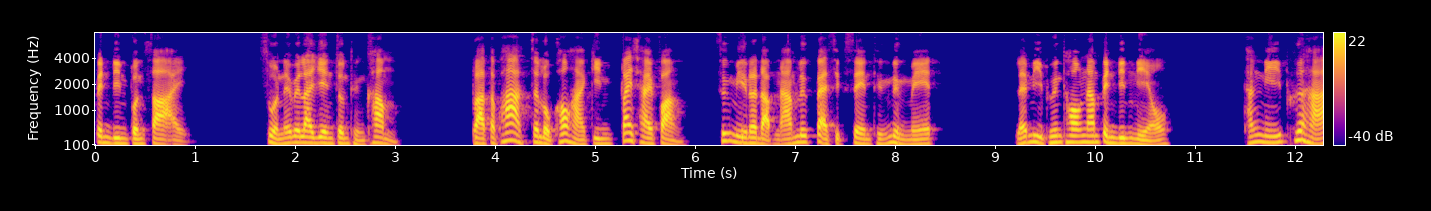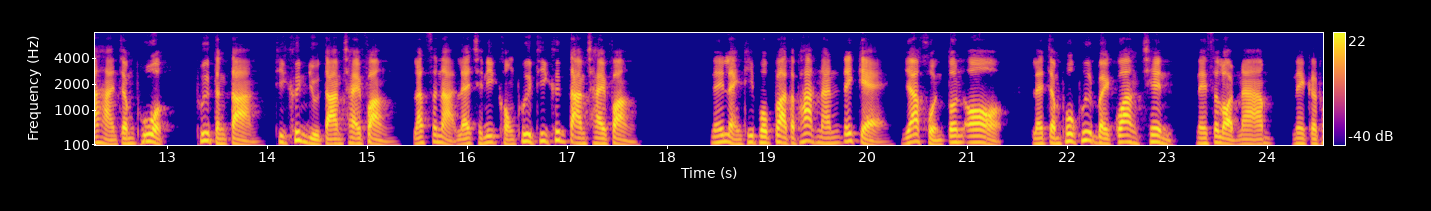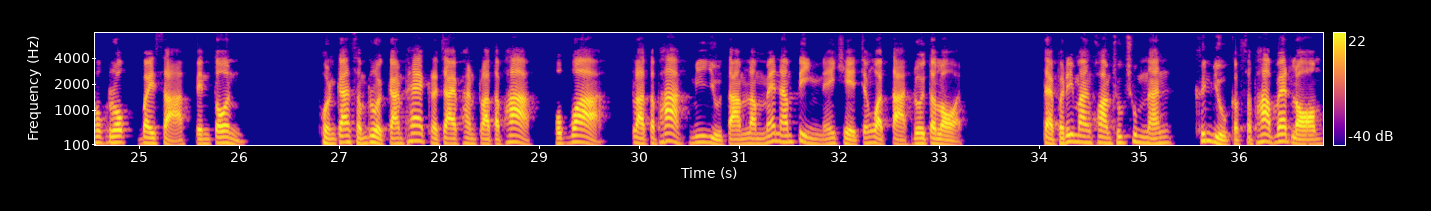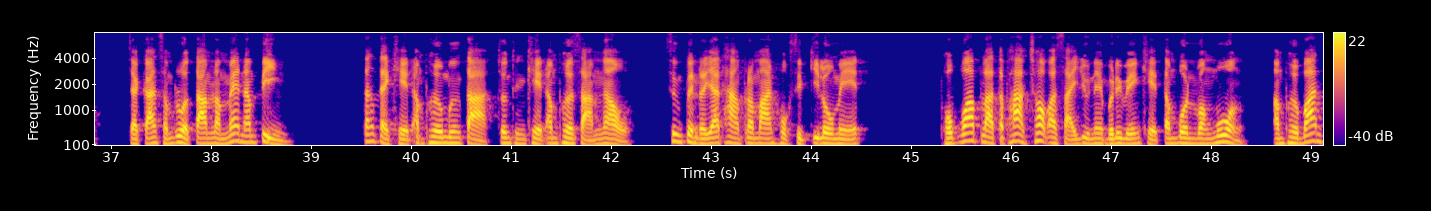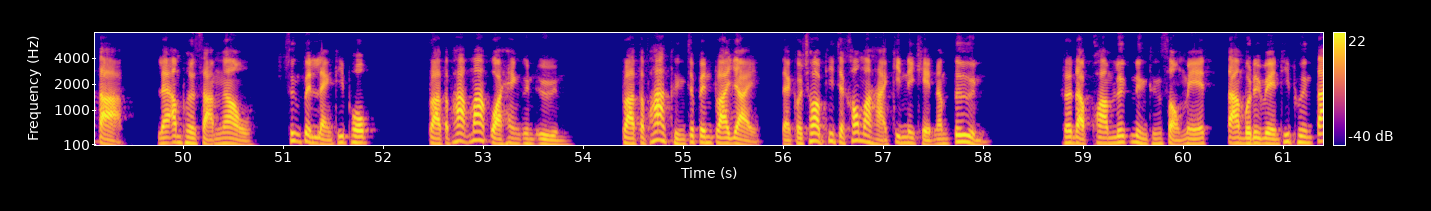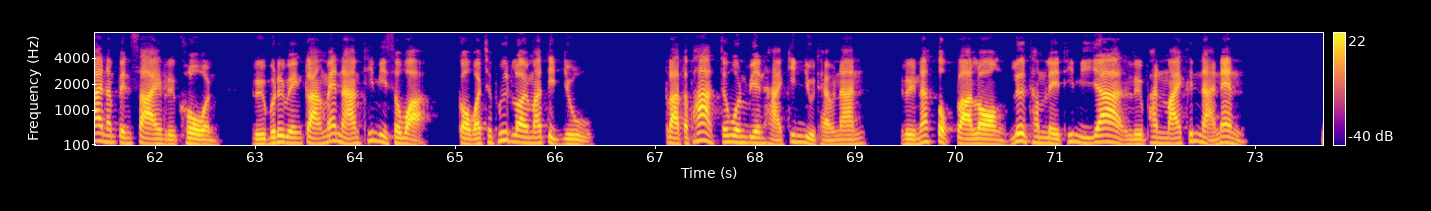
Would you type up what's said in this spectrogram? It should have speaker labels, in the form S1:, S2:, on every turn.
S1: เป็นดินปนทราย ส่วนในเวลาเย็นจนถึงค่ำปลาตะภาคจะหลบเข้าหากินใกล้ชายฝั่ง ซึ่งมีระดับน้ำลึก 80 เซนถึง 1 เมตร และมีพื้นท้องน้ำเป็นดินเหนียว ทั้งนี้เพื่อหาอาหารจำพวก พืชต่างๆ ที่ขึ้นอยู่ตามชายฝั่ง ลักษณะและชนิดของพืชที่ขึ้นตามชายฝั่ง ในแหล่งที่พบปลาตะภาคนั้นได้แก่หญ้าขนต้นอ้อ และจำพวกพืชใบกว้างเช่น ในสลอดน้ำในกระทกรก ใบสาเป็นต้น ผลการสำรวจการแพร่กระจายพันธุ์ปลาตะภาคพบว่า ปลาตะภาคมีอยู่ตามลำแม่น้ำปิงในเขตจังหวัดตากโดยตลอด แต่ปริมาณความชุกชุมนั้นขึ้นอยู่กับสภาพแวดล้อม จากการสำรวจตามลำแม่น้ำปิง ตั้งแต่เขตอำเภอเมืองตากจนถึงเขตอำเภอสามเงา ซึ่งเป็นระยะทางประมาณ 60 กิโลเมตร พบว่าปลาตะภาคชอบอาศัยอยู่ในบริเวณเขตตำบลวังม่วงอำเภอบ้านตาก และอำเภอสามเงา ซึ่งเป็นแหล่งที่พบปลาตะภาคมากกว่าแห่งอื่นๆ ปลาตะภาคถึงจะเป็นปลาใหญ่ แต่ก็ชอบที่จะเข้ามาหากินในเขตน้ำตื้น ระดับความลึก 1-2 เมตร ตามบริเวณที่พื้นใต้น้ำเป็นทรายหรือโคลน หรือบริเวณกลางแม่น้ำที่มีสวะก่อวัชพืชลอยมาติดอยู่ ปลาตะภาคจะวนเวียนหากินอยู่แถวนั้น หรือนักตกปลาลองเลือกทำเลที่มีหญ้าหรือพันไม้ขึ้นหนาแน่น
